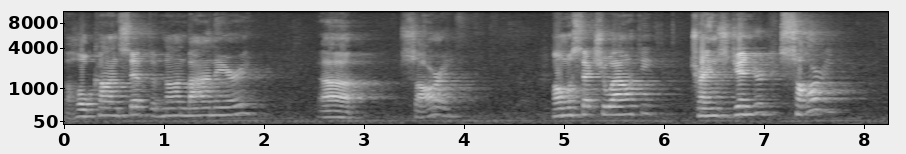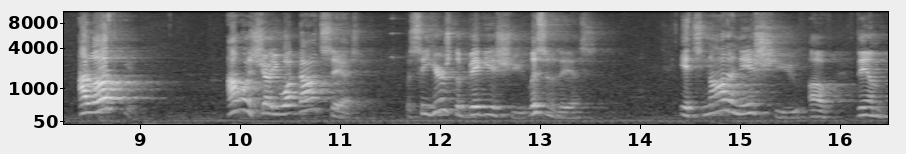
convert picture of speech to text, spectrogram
the whole concept of non binary, uh, Sorry. Homosexuality, transgender, sorry. I love you. I want to show you what God says. But see, here's the big issue. Listen to this. It's not an issue of them,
